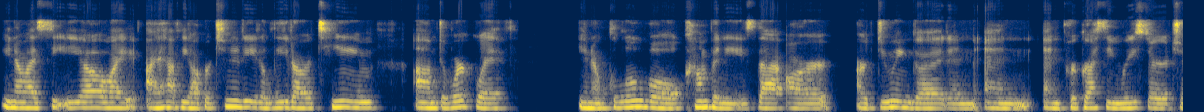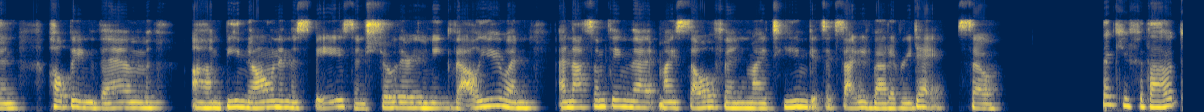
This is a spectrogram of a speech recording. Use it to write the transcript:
you know, as CEO, I, I have the opportunity to lead our team um, to work with, you know, global companies that are are doing good and and and progressing research and helping them um, be known in the space and show their unique value. And and that's something that myself and my team gets excited about every day. So. Thank you for that.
